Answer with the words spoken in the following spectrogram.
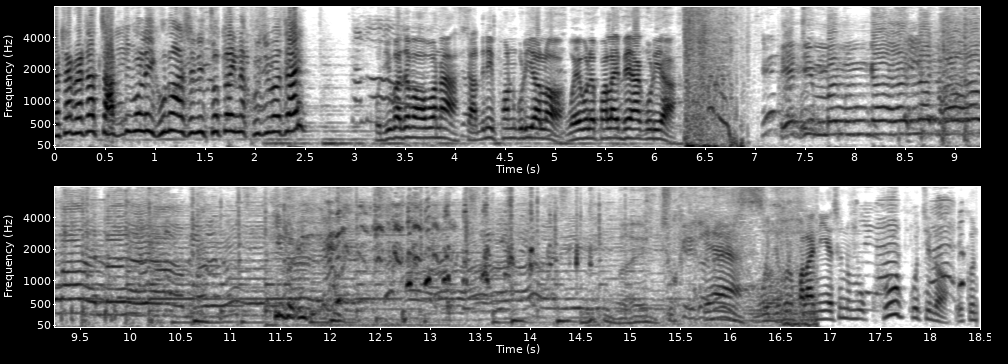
বেটা বেটা চাঁদনি বলে এখনও আসেনি, চোতাই না খুঁজিবা যায় খুঁজিবা যাবা হব না, চাঁদনি ফোন করিয়া ল ওই বলে পালাই বেয়া করিয়া। পালাই নিয়ে আসিল, মুখ খুব কুচিল। এখন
